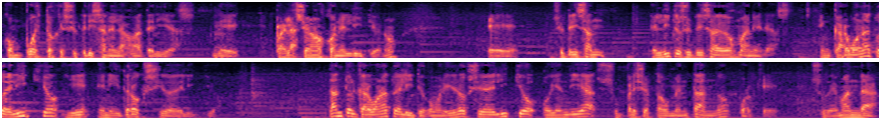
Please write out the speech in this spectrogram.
compuestos que se utilizan en las baterías de, relacionados con el litio, ¿no? Eh, se utilizan, el litio se utiliza de dos maneras, en carbonato de litio y en hidróxido de litio. Tanto el carbonato de litio como el hidróxido de litio hoy en día su precio está aumentando porque su demanda,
